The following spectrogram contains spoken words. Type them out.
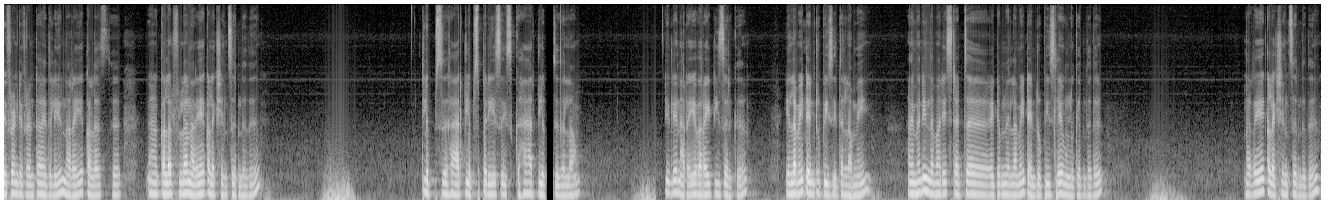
டிஃப்ரெண்ட் டிஃப்ரெண்ட்டாக இதுலேயும் நிறைய கலர்ஸு கலர்ஃபுல்லாக நிறைய கலெக்ஷன்ஸ் இருந்தது. கிளிப்ஸு ஹேர் கிளிப்ஸ் பெரிய சைஸ்க்கு ஹேர் கிளிப்ஸ் இதெல்லாம். இதுலேயே நிறைய வெரைட்டிஸ் இருக்குது எல்லாமே டென் ருபீஸ் இதெல்லாமே. அதே மாதிரி இந்த மாதிரி ஸ்டட்ஸ் ஐட்டம் எல்லாமே டென் ருபீஸ்லேயே உங்களுக்கு இருந்தது. நிறைய கலெக்ஷன்ஸ் இருந்தது.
